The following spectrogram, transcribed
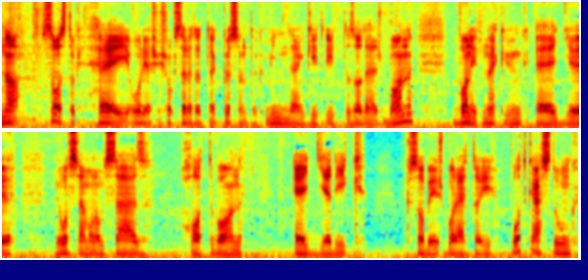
Na, szavaztok, hely, óriási sok szeretettel köszöntök mindenkit itt az adásban. Van itt nekünk egy, jól számolom, 161. Szabé és barátai podcastunk,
